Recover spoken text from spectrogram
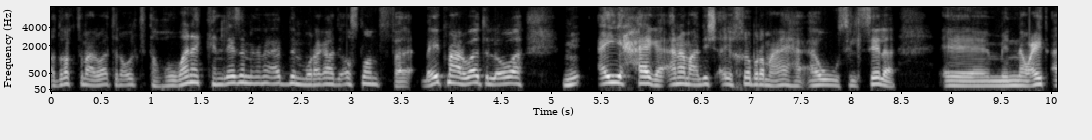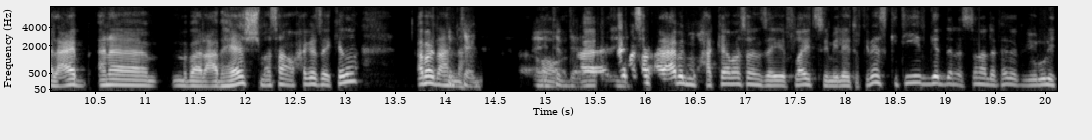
أدركت مع الوقت أنا قُلت طب هو أنا كان لازم إن أنا أقدم المراجعة دي أصلًا؟ فبقيت مع الوقت اللي هو م أي حاجة أنا ما عنديش أي خبرة معاها أو سلسلة آآ من نوعية ألعاب أنا ما بالعبهاش مثلًا أو حاجة زي كده، أبعد عنها. تبتعد. إيه آه، تبدأ فزي إيه. مثلًا ألعاب المحاكاة مثلًا زي Flight Simulator، في ناس كتير جدًا السنة اللي فاتت يقولوا لي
